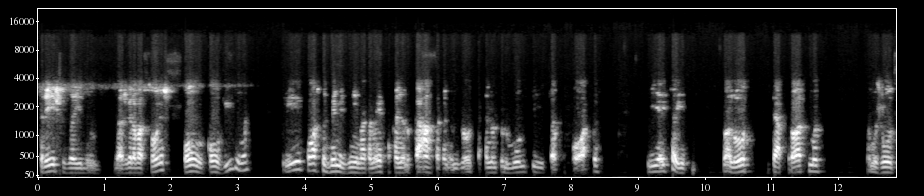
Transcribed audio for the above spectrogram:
trechos aí do, das gravações com, com o vídeo, né? E posta os memezinhos lá também, sacaneando o carro, sacaneando os outros, sacaneando todo mundo que, que importa. E é isso aí. Falou, até a próxima. Tamo junto.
